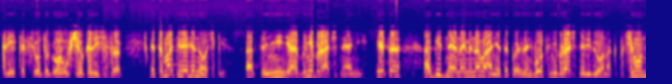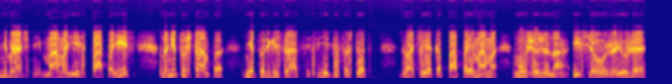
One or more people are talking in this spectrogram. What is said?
треть от, от общего количества. Это матери-одиночки от не, внебрачные они. Это обидное наименование такое. Знаете. Вот внебрачный ребенок. Почему он внебрачный? Мама есть, папа есть, но нету штампа, нету регистрации, свидетельства, что это два человека, папа и мама, муж и жена. И все уже. И уже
